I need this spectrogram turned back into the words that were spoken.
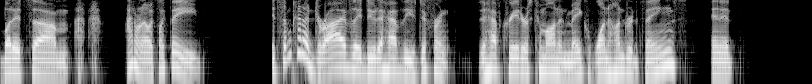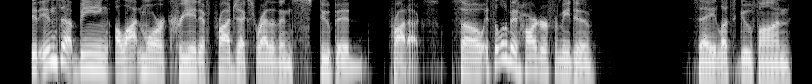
But it's um I, I don't know, it's like they it's some kind of drive they do to have these different to have creators come on and make 100 things and it it ends up being a lot more creative projects rather than stupid products. So it's a little bit harder for me to say let's goof on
